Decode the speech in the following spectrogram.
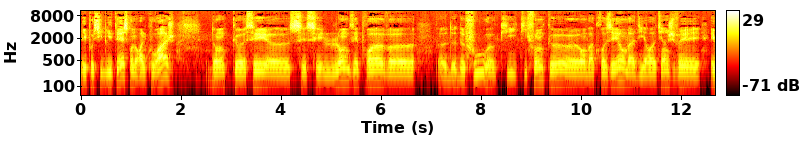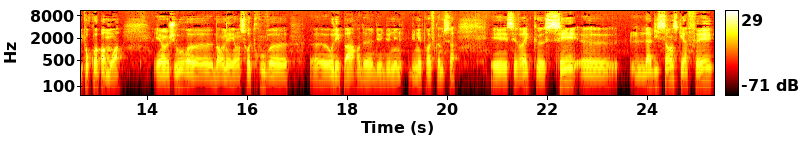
les possibilités, est-ce qu'on aura le courage. Donc euh, c'est euh, ces longues épreuves euh, de, de fous qui, qui font que on va creuser, on va dire tiens je vais et pourquoi pas moi. Et un jour ben on est on se retrouve au départ d'une épreuve comme ça. Et c'est vrai que c'est la licence qui a fait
